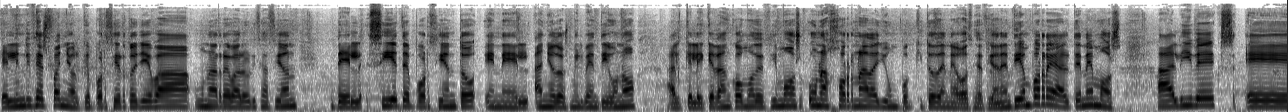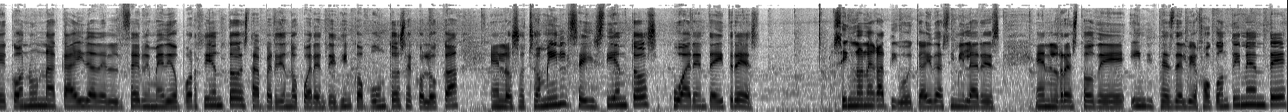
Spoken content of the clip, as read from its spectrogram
El índice español, que por cierto lleva una revalorización del 7% en el año 2021, al que le quedan, como decimos, una jornada y un poquito de negociación. En tiempo real tenemos al IBEX eh, con una caída del 0,5%, está perdiendo 45 puntos, se coloca en los 8.643 signo negativo y caídas similares en el resto de índices del viejo continente.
